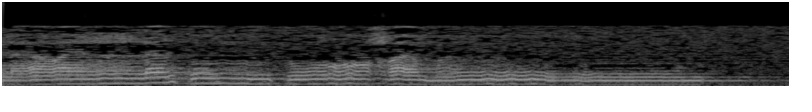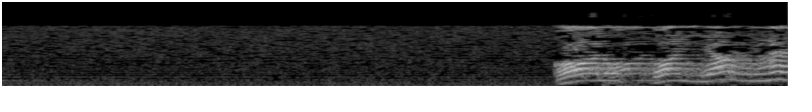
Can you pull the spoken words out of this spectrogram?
لعلكم ترحمون. قالوا طيرنا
